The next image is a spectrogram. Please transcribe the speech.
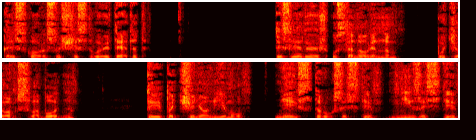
коль скоро существует этот. Ты следуешь установленным путем свободно, ты подчинен ему не из трусости, низости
